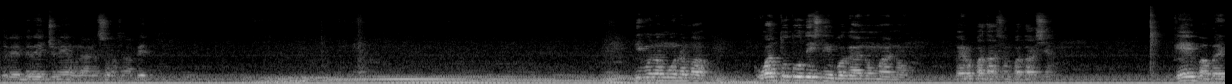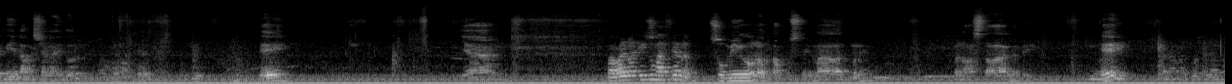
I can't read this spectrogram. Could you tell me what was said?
Dire-diretso na yan, wala na sumasabit. Hindi mo na muna ma... 1 to 2 days din pag anong manong. Pero pataas ang pataas yan. Okay, babalik nila ka siya na idol. Okay? Yan. Bawal maligo, master. no? Sumingaw na, tapos na. Makakat mo na yun. Malakas na agad eh. Okay? Salamat po, salamat.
